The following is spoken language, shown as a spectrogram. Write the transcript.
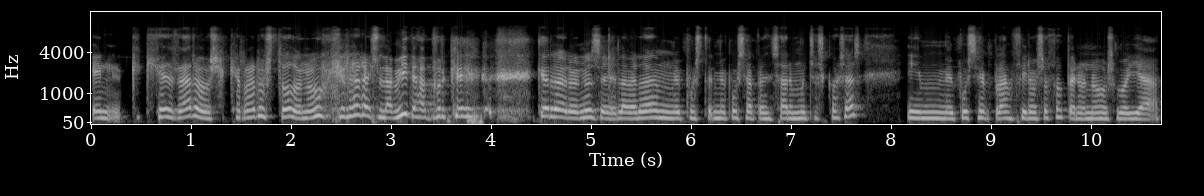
en qué, qué raro, o sea, qué raro es todo, ¿no? Qué rara es la vida, porque qué raro, no sé, la verdad me, puesto- me puse a pensar en muchas cosas y me puse en plan filósofa, pero no os voy a,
